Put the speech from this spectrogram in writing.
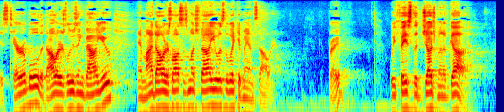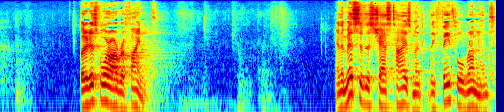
is terrible, the dollar is losing value, and my dollar has lost as much value as the wicked man's dollar. Right? We face the judgment of God. But it is for our refinement. In the midst of this chastisement, the faithful remnant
